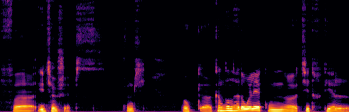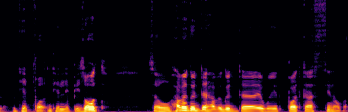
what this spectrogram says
في انترشيبس فهمتي؟ دونك euh, كنظن هذا هو اللي يكون التيتر euh, ديال ديال ديال ليبيزود سو هاف ا جود داي هاف ا جود داي ويت بودكاستين اوفر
